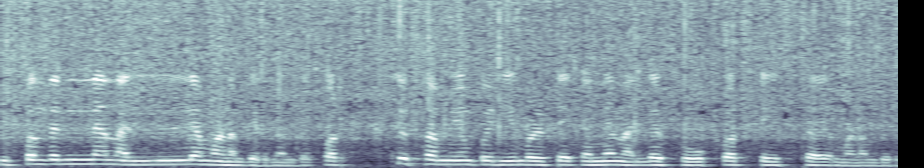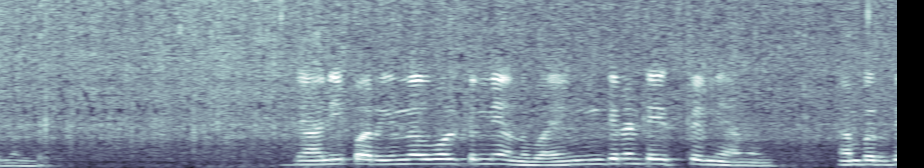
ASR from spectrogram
ഇപ്പം തന്നെ നല്ല മണം വരുന്നുണ്ട്. കുറച്ച് സമയം പൊരിയുമ്പോഴത്തേക്ക് തന്നെ നല്ല സൂപ്പർ ടേസ്റ്റായ മണം വരുന്നുണ്ട്. ഞാനീ പറയുന്നത് പോലെ തന്നെയാണ്. ഭയങ്കര ടേസ്റ്റ് തന്നെയാണ്. ഞാൻ വെറുതെ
